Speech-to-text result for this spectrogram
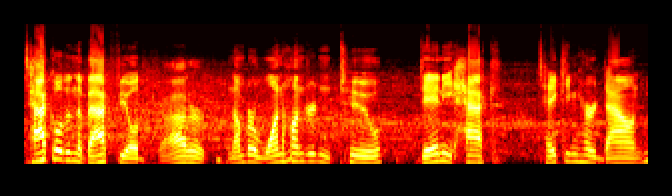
Tackled in the backfield. Got her. Number 102, Danny Heck, taking her down.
